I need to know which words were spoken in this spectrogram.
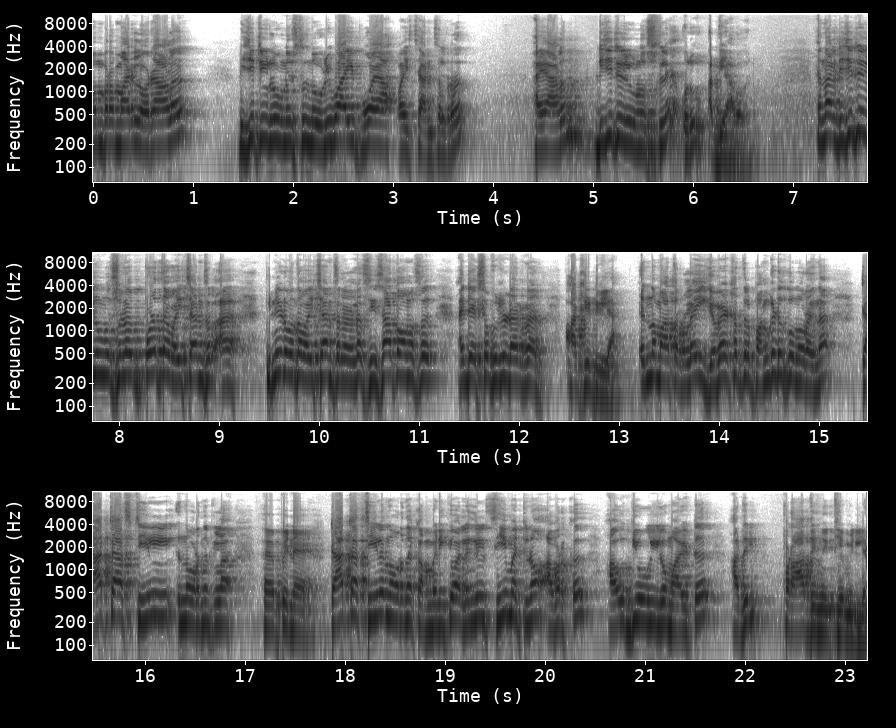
മെമ്പർമാരിൽ ഒരാൾ ഡിജിറ്റൽ യൂണിവേഴ്സിറ്റിയിൽ നിന്ന് ഒഴിവായി പോയ വൈസ് ചാൻസലർ. അയാളും ഡിജിറ്റൽ യൂണിവേഴ്സിറ്റിയിലെ ഒരു അധ്യാപകനും. എന്നാൽ ഡിജിറ്റൽ യൂണിവേഴ്സിറ്റിയുടെ ഇപ്പോഴത്തെ വൈസ് ചാൻസലർ പിന്നീട് വന്ന വൈസ് ചാൻസലറുടെ സീസ തോമസ് അതിന്റെ എക്സിക്യൂട്ടീവ് ഡയറക്ടർ ആക്കിയിട്ടില്ല. എന്ന് മാത്രമല്ല ഈ ഗവേഷണത്തിൽ പങ്കെടുക്കും എന്ന് പറയുന്ന ടാറ്റ സ്റ്റീൽ എന്ന് പറഞ്ഞിട്ടുള്ള പിന്നെ ടാറ്റ സ്റ്റീൽ എന്ന് പറഞ്ഞ കമ്പനിക്കോ അല്ലെങ്കിൽ സീമെറ്റിനോ അവർക്ക് ഔദ്യോഗികമായിട്ട് അതിൽ പ്രാതിനിധ്യമില്ല.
